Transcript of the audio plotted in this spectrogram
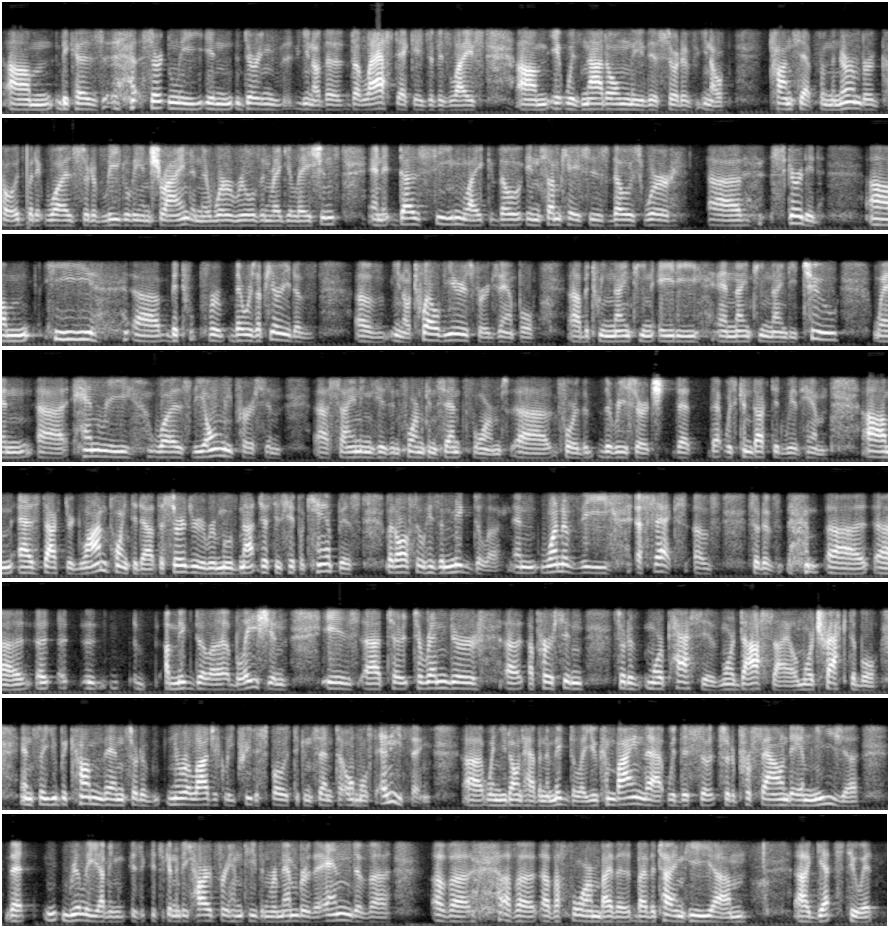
um, because certainly in during you know the the last decades of his life, um, it was not only this sort of you know concept from the Nuremberg codes, but it was sort of legally enshrined, and there were rules and regulations. And it does seem like, though in some cases those were uh, skirted um, he uh, bet- for there was a period of of you know 12 years, for example, uh, between 1980 and 1992, when uh, Henry was the only person uh, signing his informed consent forms uh, for the, the, research that, that was conducted with him. Um, as Dr. Glahn pointed out, the surgery removed not just his hippocampus, but also his amygdala. And one of the effects of sort of uh, uh, amygdala ablation is to, to render a person sort of more passive passive, more docile, more tractable. And so you become then sort of neurologically predisposed to consent to almost anything uh, when you don't have an amygdala. You combine that with this uh, sort of profound amnesia that really, I mean, it's, it's going to be hard for him to even remember the end of a of a of a of a form by the by the time he um, uh, gets to it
